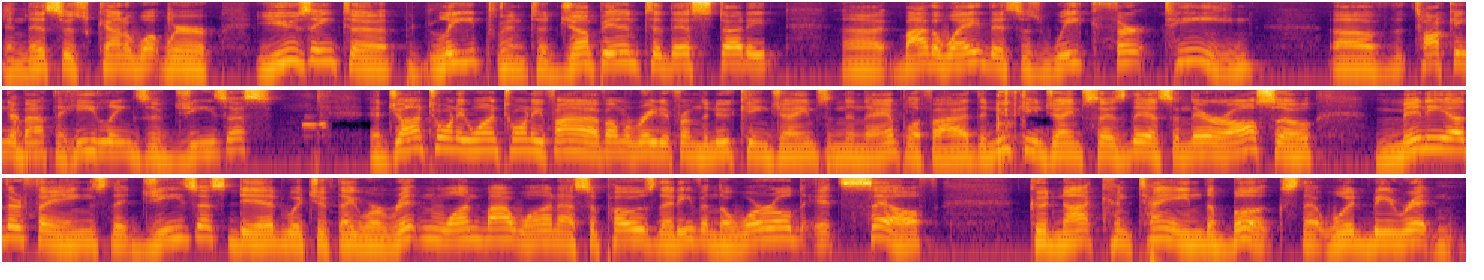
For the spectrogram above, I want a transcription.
And this is kind of what we're using to leap and to jump into this study. Uh, by the way, this is week 13 of the, talking about the healings of Jesus. In John 21, 25, I'm going to read it from the New King James and then the Amplified. The New King James says this, and there are also many other things that Jesus did, which if they were written one by one, I suppose that even the world itself could not contain the books that would be written.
